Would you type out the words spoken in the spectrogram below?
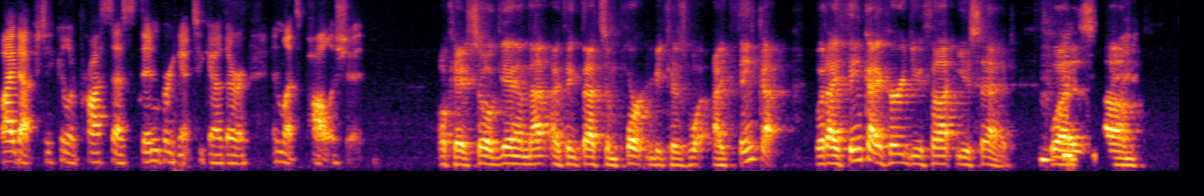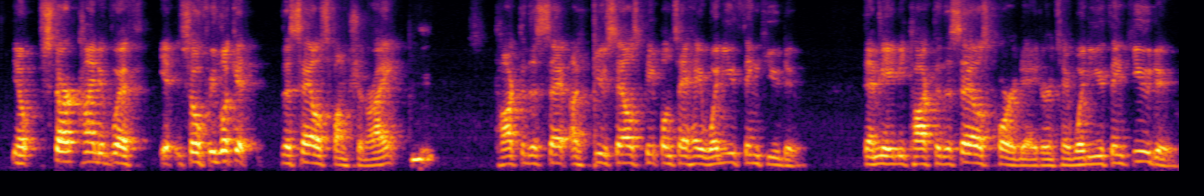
by that particular process then bring it together and let's polish it. Okay so again that i think that's important because what i think I, what i think i heard you thought you said was um, you know start kind of with so if we look at the sales function right? Mm-hmm. talk to the a few salespeople and say hey what do you think you do then maybe talk to the sales coordinator and say, What do you think you do?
